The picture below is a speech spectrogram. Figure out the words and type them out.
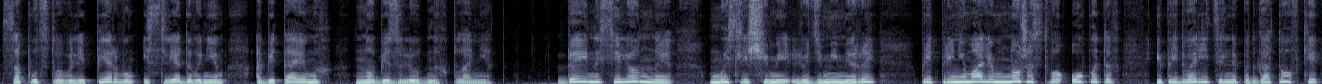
сопутствовали первым исследованиям обитаемых, но безлюдных планет. Да и населенные мыслящими людьми миры предпринимали множество опытов и предварительной подготовки,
